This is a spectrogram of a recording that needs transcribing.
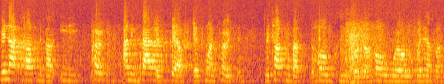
We're not talking about each person, I mean by herself as one person. We're talking about the whole group or the whole world or whatever,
